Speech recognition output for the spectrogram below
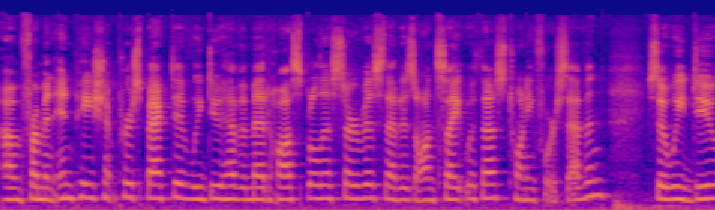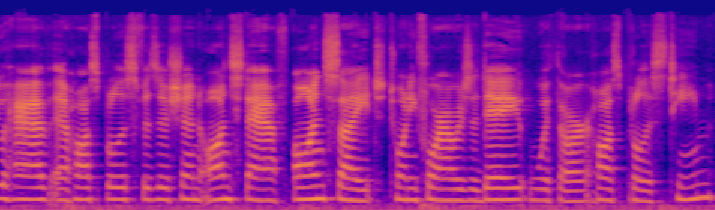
Um, from an inpatient perspective, we do have a med hospitalist service that is on site with us 24 7. So, we do have a hospitalist physician on staff on site 24 hours a day with our hospitalist team.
